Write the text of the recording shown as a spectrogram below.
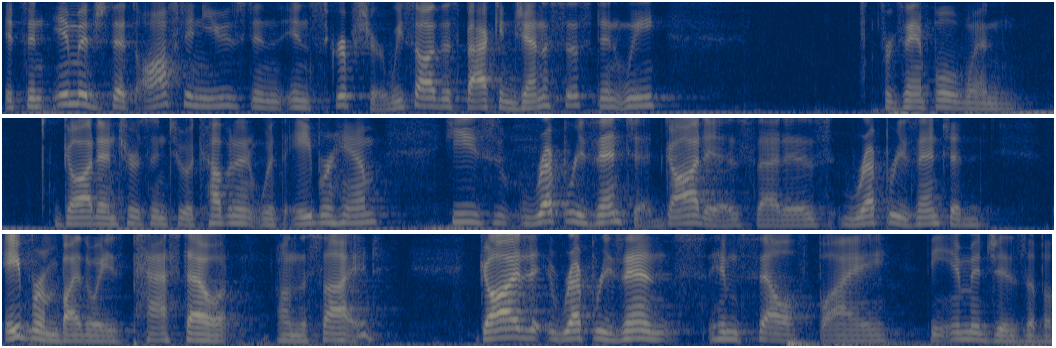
It's an image that's often used in, in Scripture. We saw this back in Genesis, didn't we? For example, when God enters into a covenant with Abraham, He's represented, God is, that is, represented. Abram, by the way, is passed out on the side. God represents himself by the images of a,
